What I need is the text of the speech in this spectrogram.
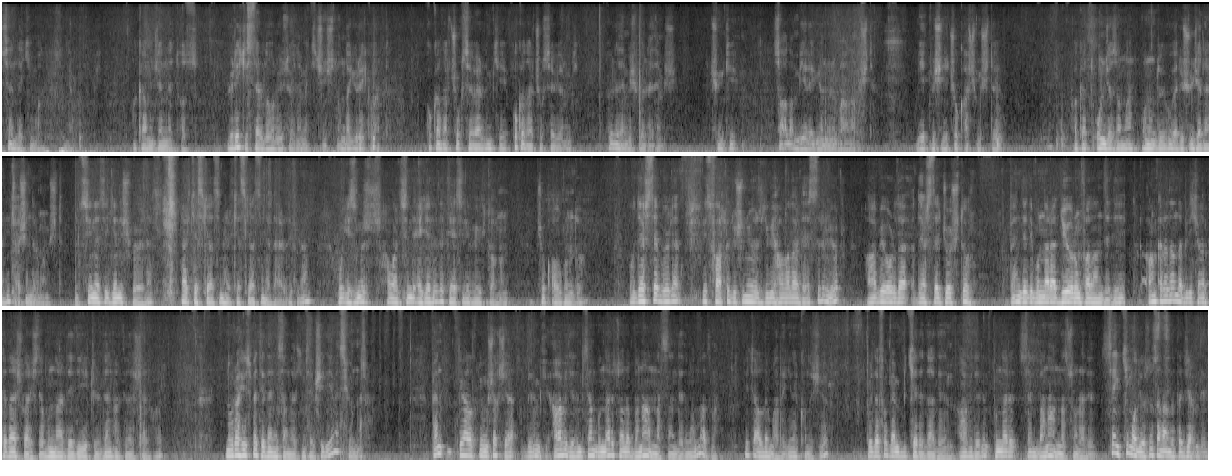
Sen de kim oluyorsun ya? Makamı cennet olsun. Yürek ister doğruyu söylemek için işte onda yürek vardı. O kadar çok severdim ki, o kadar çok seviyorum ki. Öyle demiş, böyle demiş. Çünkü sağlam bir yere gönlünü bağlamıştı. Yetmişini çok aşmıştı. Fakat onca zaman onun duygu ve düşüncelerini hiç aşındırmamıştı. Sinesi geniş böyle. Herkes gelsin, herkes gelsin ederdi filan. O İzmir havalisinde Ege'de de tesiri büyüktü onun. Çok olgundu. O derste böyle biz farklı düşünüyoruz gibi havalarda estiriliyor. Abi orada derste coştu. Ben dedi bunlara diyorum falan dedi. Ankara'dan da bir iki arkadaş var işte bunlar dediği türden arkadaşlar var. Nur'a hizmet eden insanlar kimse bir şey diyemez ki onlara. Ben biraz yumuşakça dedim ki abi dedim sen bunları sonra bana anlatsan dedim olmaz mı? Hiç aldırmadı yine konuşuyor. Bir defa ben bir kere daha dedim. Abi dedim bunları sen bana anlat sonra dedim. Sen kim oluyorsun sana anlatacağım dedim.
